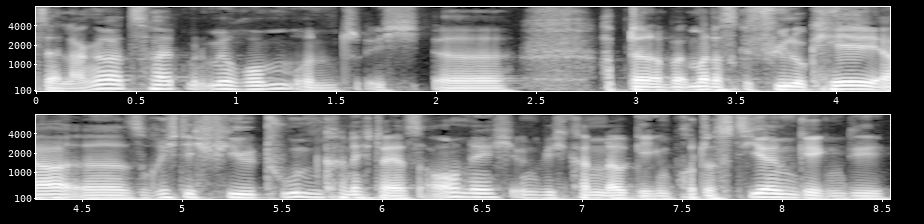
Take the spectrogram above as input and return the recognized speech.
sehr langer Zeit mit mir rum und ich äh, habe dann aber immer das Gefühl, okay, ja, äh, so richtig viel tun kann ich da jetzt auch nicht. Irgendwie, ich kann dagegen protestieren, gegen die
